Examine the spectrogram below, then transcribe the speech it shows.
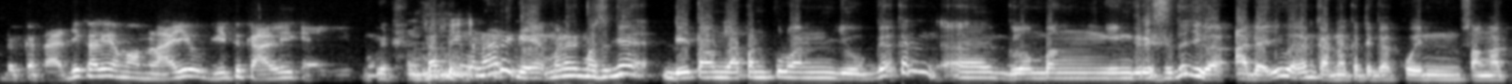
deket aja kali sama Melayu gitu kali kayak gitu. Tapi menarik ya, menarik maksudnya di tahun 80-an juga kan uh, gelombang Inggris itu juga ada juga kan karena ketika Queen sangat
